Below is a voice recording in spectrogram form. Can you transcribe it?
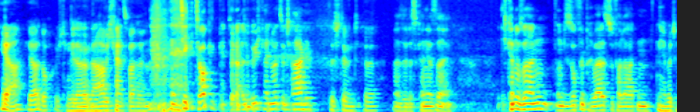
Ja, ja, doch, ich denke, da, da habe ich keinen Zweifel. TikTok gibt ja alle Möglichkeiten heutzutage. Das stimmt. Ja, Also das kann ja sein. Ich kann nur sagen, um dir so viel Privates zu verraten, ja bitte.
